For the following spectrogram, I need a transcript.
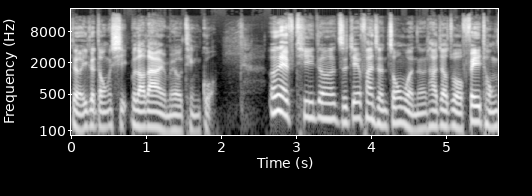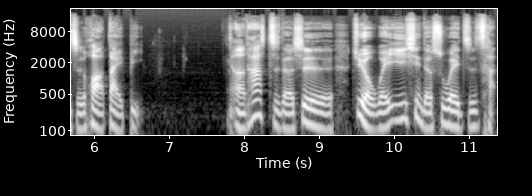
的一个东西，不知道大家有没有听过？NFT 呢，直接翻成中文呢，它叫做非同质化代币。呃，它指的是具有唯一性的数位资产。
